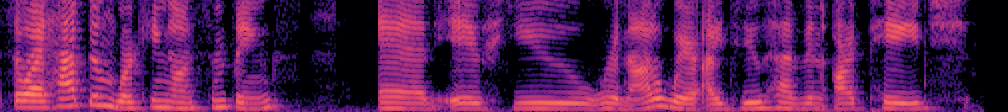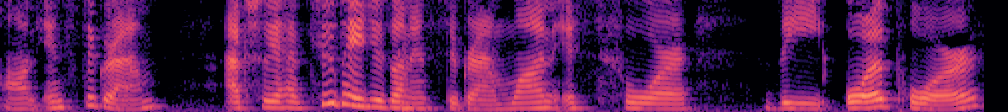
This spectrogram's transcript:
So I have been working on some things and if you were not aware, I do have an art page on Instagram. Actually, I have two pages on Instagram. One is for the oil pour,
